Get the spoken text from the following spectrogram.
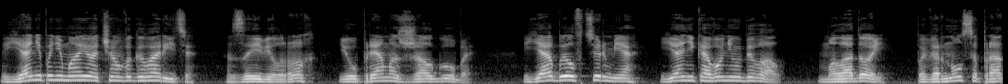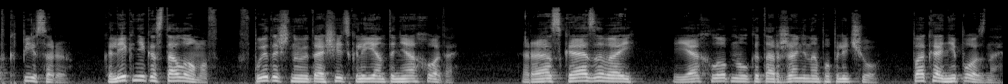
«Я не понимаю, о чем вы говорите», — заявил Рох и упрямо сжал губы. «Я был в тюрьме, я никого не убивал. «Молодой!» — повернулся Прат к писарю. «Кликни Костоломов. В пыточную тащить клиента неохота». «Рассказывай!» — я хлопнул каторжанина по плечу. «Пока не поздно».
